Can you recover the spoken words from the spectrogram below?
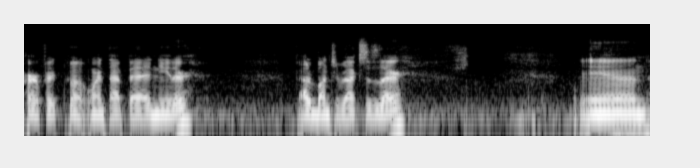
perfect, but weren't that bad neither. Got a bunch of X's there. And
